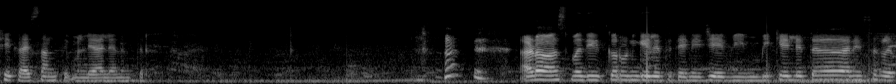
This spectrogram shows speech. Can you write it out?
ठीक आहे सांगते म्हणले आल्यानंतर. ॲडव्हान्समध्ये करून गेले तर त्यांनी जे बीम बी केले तर आणि सगळंच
